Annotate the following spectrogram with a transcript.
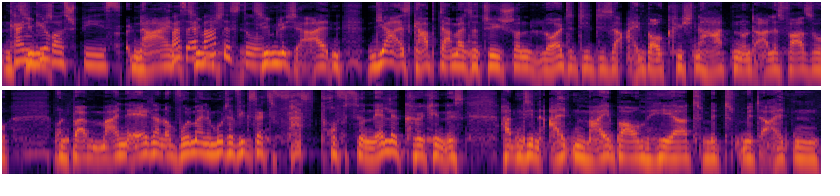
ein Kein ziemlich- Gyros-Spieß. Nein, Was ziemlich, erwartest du? Ziemlich alten. Ja, es gab damals natürlich schon Leute, die diese Einbauküchen hatten und alles war so. Und bei meinen Eltern, obwohl meine Mutter, wie gesagt, fast professionelle Köchin ist, hatten die einen alten Maibaumherd mit, mit alten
